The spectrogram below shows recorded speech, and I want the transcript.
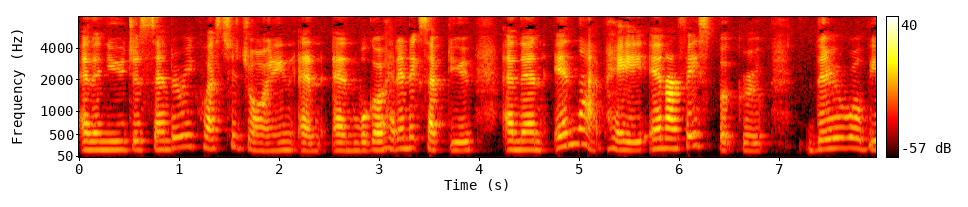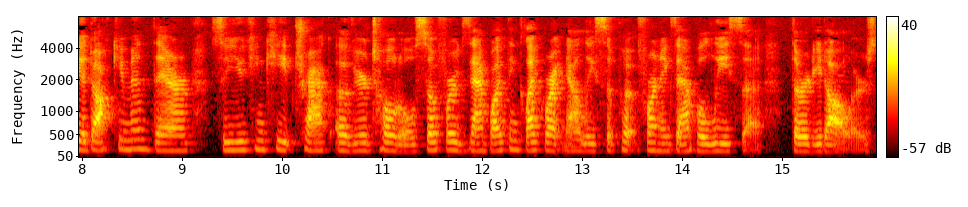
and then you just send a request to join and and we'll go ahead and accept you. And then in that pay in our facebook group there will be a document there so you can keep track of your total. So for example i think like right now lisa put for an example lisa $30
